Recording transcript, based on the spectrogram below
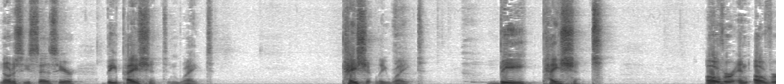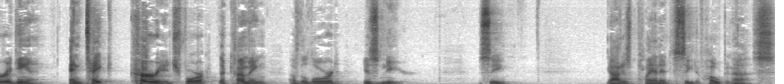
Notice he says here, be patient and wait. Patiently wait. Be patient. Over and over again. And take courage, for the coming of the Lord is near. See, God has planted a seed of hope in us.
